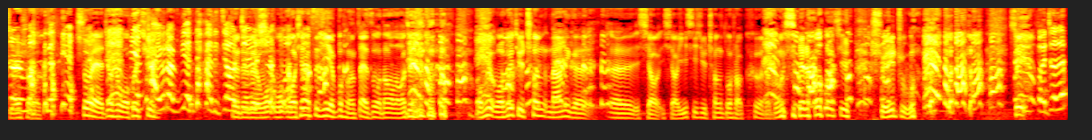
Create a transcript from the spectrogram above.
接受，对，就是我会去有点变态的较真，对对对，我我我现在自己也不可能再做到了，我觉得 我会我会去称拿那个呃。小小仪器去称多少克的东西，然后去水煮。所以我觉得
